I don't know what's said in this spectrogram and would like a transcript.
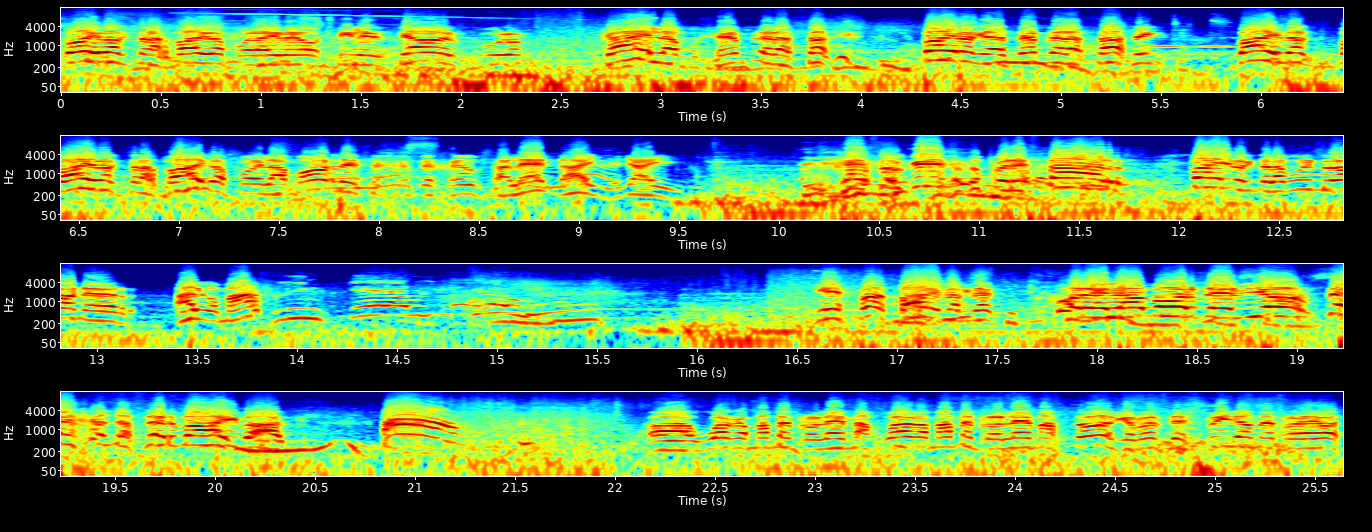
Buyback tras buyback, por ahí veo silenciado el Furion. Cae la Templar Assassin. Buyback de la Templar Assassin. Buyback, buyback tras buyback, por el amor de, de Jerusalén. Ay, ay, ay. ¡Jesucristo Superstar! Buyback de la Windrunner. ¿Algo más? ¡Blinkea, blinkea! ¿Qué fa buyback? de- ¡Por el amor de Dios! ¡Dejen de hacer buyback! ¡Ah! Ah, Wagamama en problemas, Wagamama problemas, todo el que no es Freedom en problemas.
